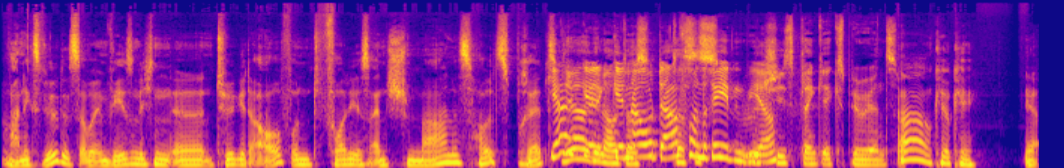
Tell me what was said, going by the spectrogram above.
war nichts Wildes, aber im Wesentlichen, äh, Tür geht auf und vor dir ist ein schmales Holzbrett. Ja, ge genau, das- davon das ist reden wir. Richie's Plank Experience. Ah, okay, okay. Ja.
